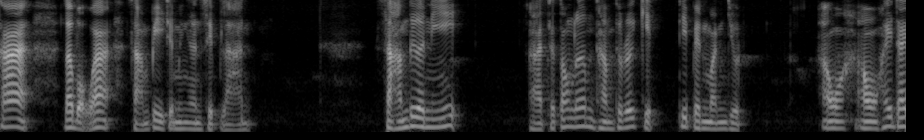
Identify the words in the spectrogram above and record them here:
ถ้าเราบอกว่า 3 ปีจะมีเงิน 10 ล้าน 3 เดือนนี้อาจจะต้องเริ่มทำธุรกิจที่เป็นวันหยุด เอาเอาให้ได้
